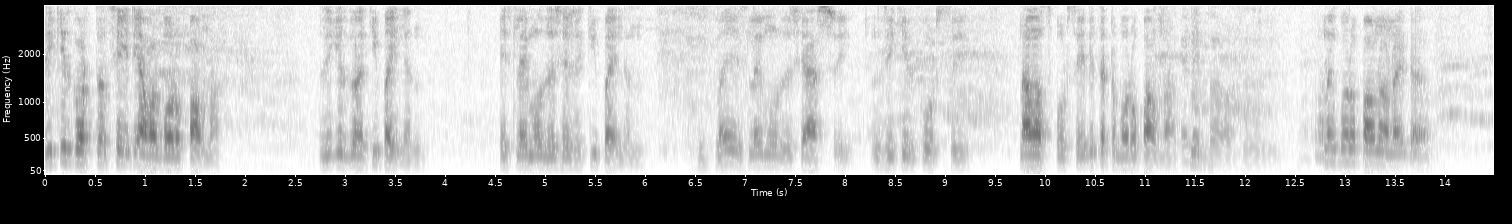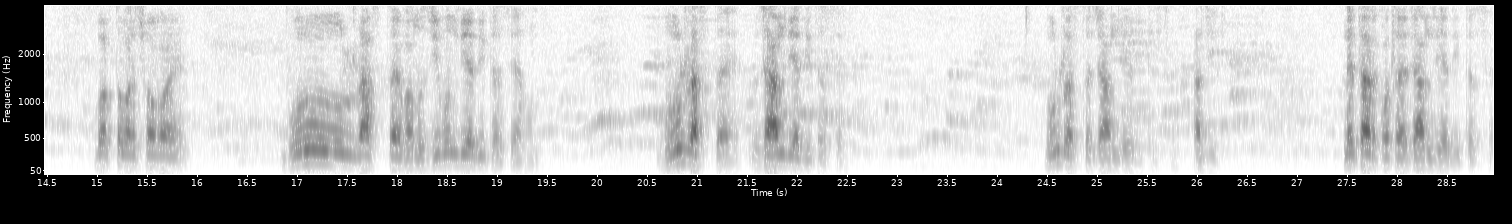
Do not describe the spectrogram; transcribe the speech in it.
জিকির করতেছি এটি আমার বড় পাওনা। জিকির করে কি পাইলেন? ইসলাম মজলিসে এসে কি পাইলেন? ভাই ইসলাম মজলিসে আসছি জিকির করছি নামাজ পড়ছি এটি তো একটা বড় পাওনা। অনেক বড় পাওনা না এটা? বর্তমান সময় ভুল রাস্তায় মানুষ জীবন দিয়ে দিতেছে এখন। ভুল রাস্তায় জান দিয়ে দিতেছে। ভুল রাস্তায় জান দিয়ে দিতেছে। আজি নেতার কথায় জান দিয়ে দিতেছে।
